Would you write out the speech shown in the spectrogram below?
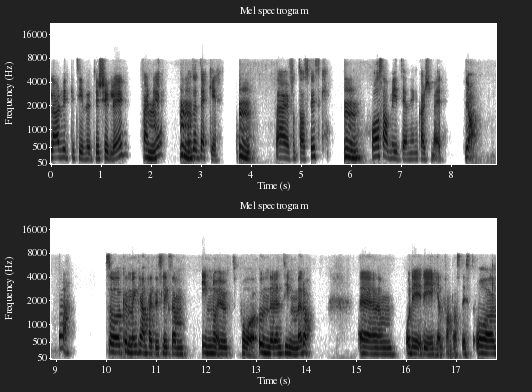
lär virke 10 minuter, skyller, färdig mm. Mm. och det täcker. Mm. Det är fantastiskt. Mm. Och samma intjäning, kanske mer. Ja. ja. Så kunden kan faktiskt liksom in och ut på under en timme då. Um, och det, det, är helt fantastiskt. Och,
